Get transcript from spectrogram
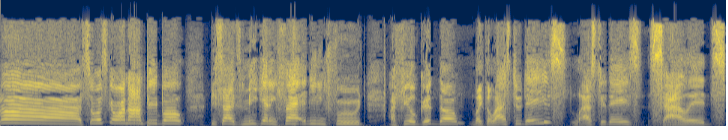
Ah, so what's going on, people? Besides me getting fat and eating food, I feel good though. Like the last two days, last two days, salads,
